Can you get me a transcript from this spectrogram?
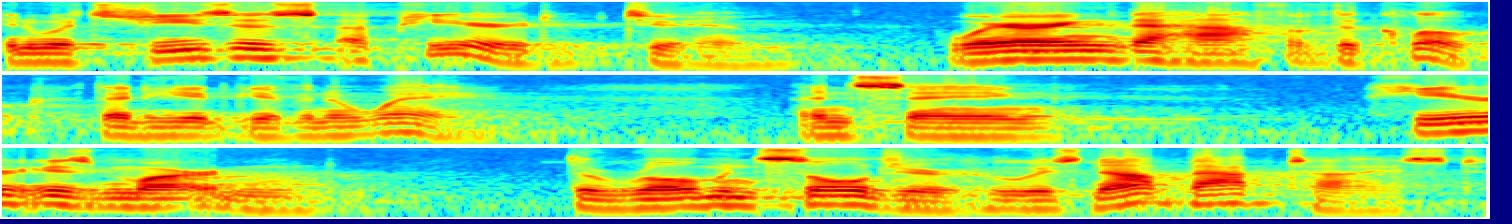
in which Jesus appeared to him, wearing the half of the cloak that he had given away, and saying, Here is Martin, the Roman soldier who is not baptized.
